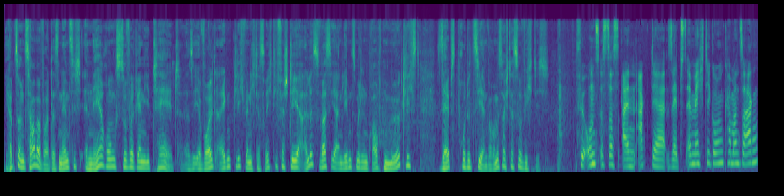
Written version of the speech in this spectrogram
Ihr habt so ein Zauberwort, das nennt sich Ernährungssouveränität. Also ihr wollt eigentlich, wenn ich das richtig verstehe, alles, was ihr an Lebensmitteln braucht, möglichst selbst produzieren. Warum ist euch das so wichtig? Für uns ist das ein Akt der Selbstermächtigung, kann man sagen.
